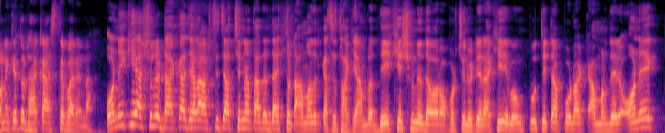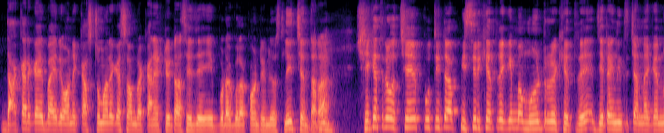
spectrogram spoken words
অনেকে তো ঢাকা আসতে পারে না। অনেকেই আসলে ঢাকা যারা আসতে চাচ্ছে না তাদের দায়িত্বটা আমাদের কাছে থাকে। আমরা দেখে শুনে দেওয়ার অপরচুনিটি রাখি এবং প্রতিটা প্রোডাক্ট আমাদের অনেক ঢাকার গায়ে বাইরে অনেক কাস্টমারের কাছে আমরা কানেক্টেড আছে যে এই প্রোডাক্টগুলো কন্টিনিউস নিচ্ছেন তারা। সেক্ষেত্রে হচ্ছে প্রতিটা পিসির ক্ষেত্রে কিংবা মনিটরের ক্ষেত্রে যেটাই নিতে চান না কেন,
